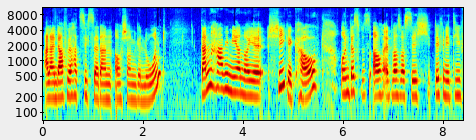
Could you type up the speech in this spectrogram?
allein dafür hat es sich ja dann auch schon gelohnt. Dann habe ich mir neue Ski gekauft und das ist auch etwas, was sich definitiv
